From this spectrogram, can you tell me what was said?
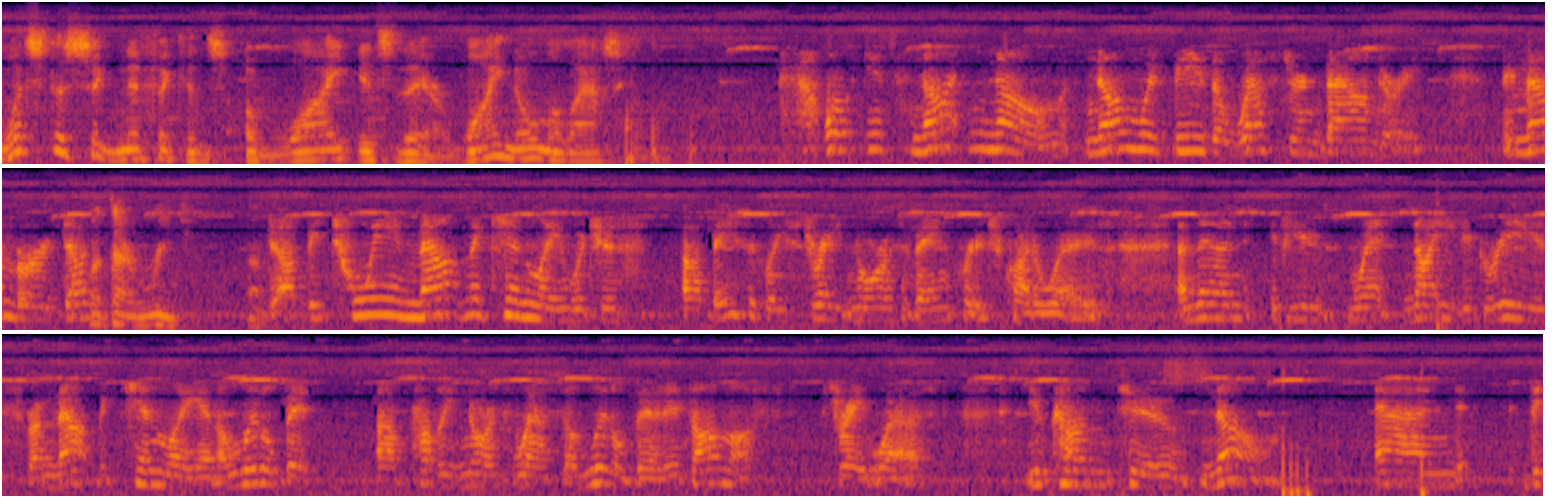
What's the significance of why it's there? Why Nome, Alaska? Well, it's not Nome. Nome would be the western boundary. Remember, Doug, But that region. uh, between Mount McKinley, which is uh, basically straight north of Anchorage quite a ways, and then if you went 90 degrees from Mount McKinley and a little bit, uh, probably northwest a little bit, it's almost straight west, you come to Nome. And the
